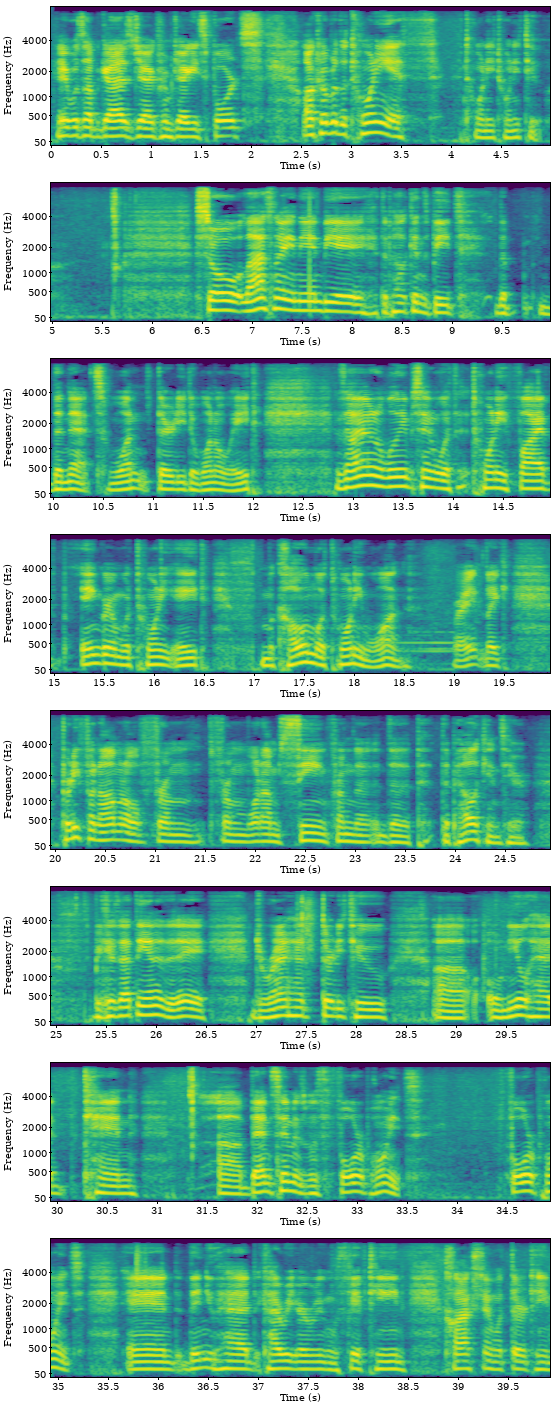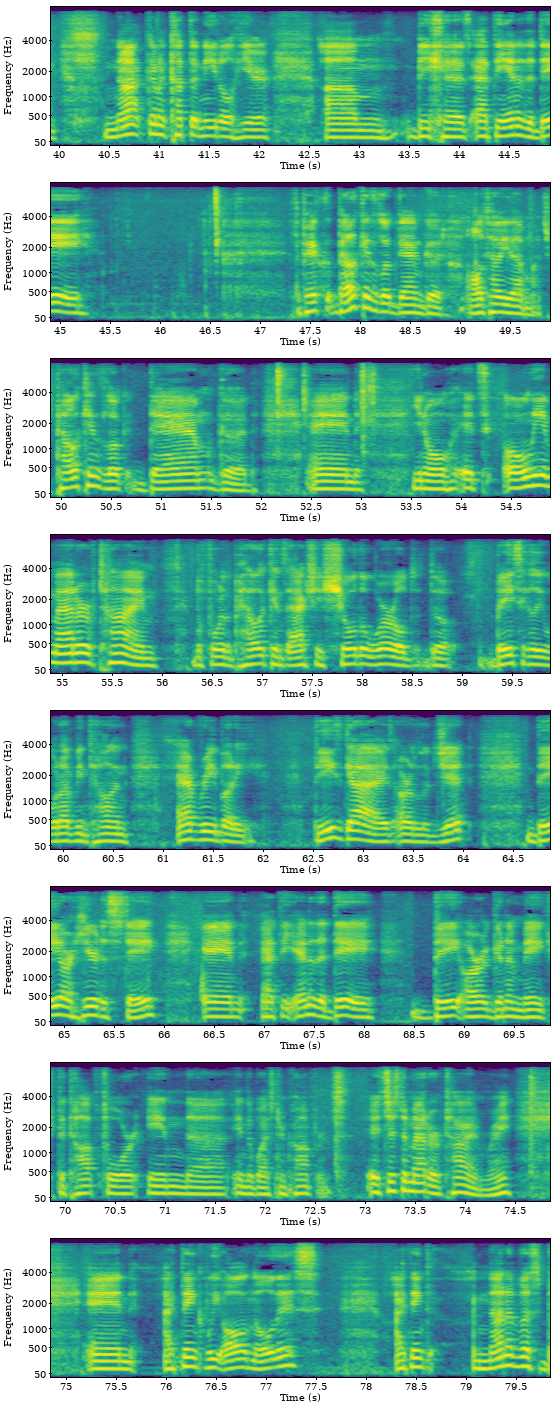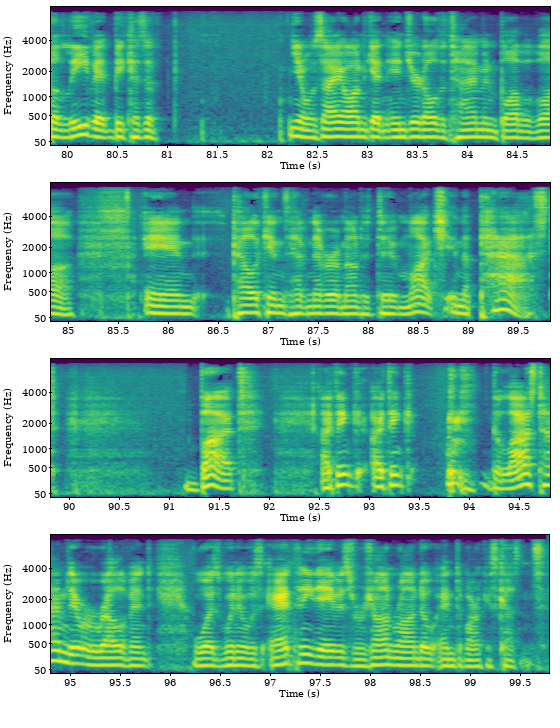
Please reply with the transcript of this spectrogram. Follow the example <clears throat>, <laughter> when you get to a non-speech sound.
Hey, what's up, guys? Jack from Jaggy Sports. October the 20th, 2022. So, last night in the NBA, the Pelicans beat the the Nets 130 to 108. Zion Williamson with 25, Ingram with 28, McCollum with 21. Right? Like pretty phenomenal from from what I'm seeing from the the the Pelicans here. Because at the end of the day, Durant had 32, uh, O'Neale had 10, uh, Ben Simmons with four points. Four points. And then you had Kyrie Irving with 15, Claxton with 13. Not going to cut the needle here um, because at the end of the day, the Pelicans look damn good. I'll tell you that much. Pelicans look damn good. And you know, it's only a matter of time before the Pelicans actually show the world the basically what I've been telling everybody. These guys are legit. They are here to stay, and at the end of the day, they are gonna make the top four in the in the Western Conference. It's just a matter of time, right? And I think we all know this. I think none of us believe it because of you know Zion getting injured all the time and blah blah blah, and Pelicans have never amounted to much in the past. But I think I think <clears throat> the last time they were relevant was when it was Anthony Davis, Rajon Rondo, and DeMarcus Cousins,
